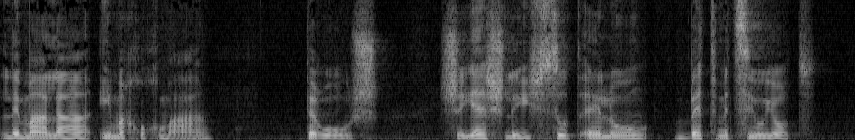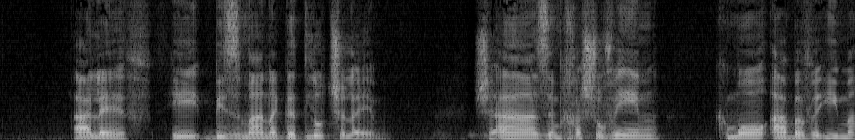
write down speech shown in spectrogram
למעלה עם החוכמה, פירוש שיש לאישסות אלו בית מציאויות. א', היא בזמן הגדלות שלהם, שאז הם חשובים כמו אבא ואימא.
